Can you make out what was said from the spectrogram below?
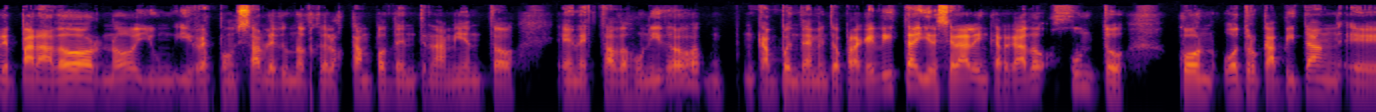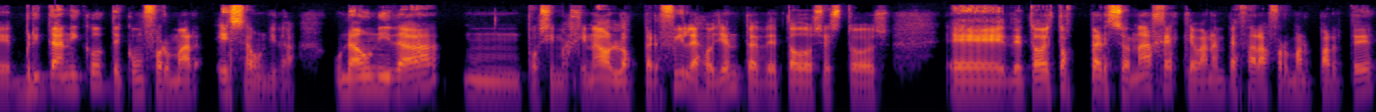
preparador ¿no? y, un, responsable de uno de los campos de entrenamiento en Estados Unidos, un campo de entrenamiento paracaidista, y él será el encargado, junto con otro capitán eh, británico, de conformar esa unidad. Una unidad, mm, pues imaginaos los perfiles oyentes de todos estos, eh, de todos estos personajes que van a empezar a formar parte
